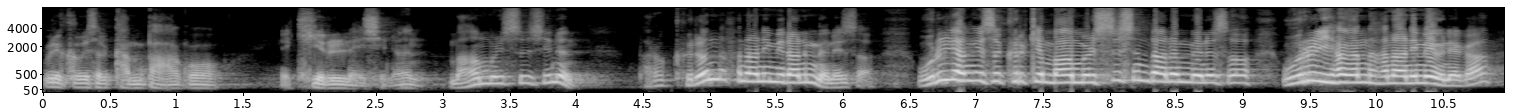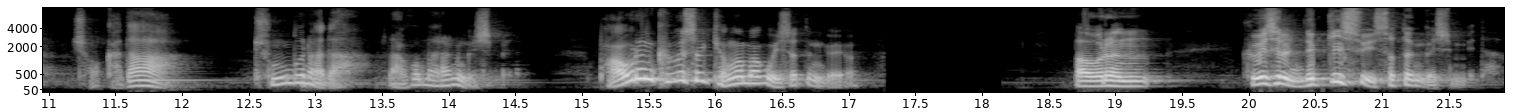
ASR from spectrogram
우리 그것을 간파하고 기회를 내시는 마음을 쓰시는 바로 그런 하나님이라는 면에서 우리를 향해서 그렇게 마음을 쓰신다는 면에서 우리를 향한 하나님의 은혜가 족하다, 충분하다라고 말하는 것입니다. 바울은 그것을 경험하고 있었던 거예요. 바울은 그것을 느낄 수 있었던 것입니다.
